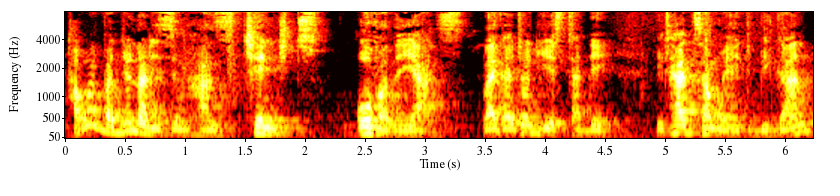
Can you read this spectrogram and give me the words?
However, journalism has changed over the years. Like I told you yesterday, it had somewhere it began.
